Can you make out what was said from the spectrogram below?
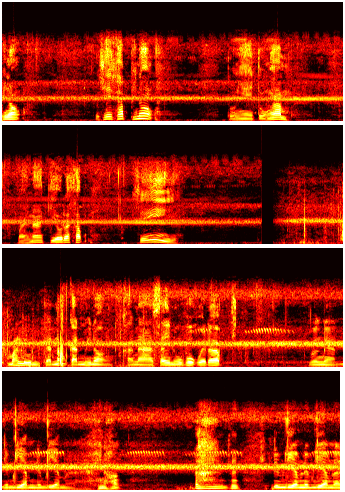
พี่น้องโอเคครับพี่น้อง ตัวใหญ่ตัวงามหมายหน้าเกี่ยวนะครับโอเคมาลุ้นกันน้ำกันพี่น้อง ข้างหน้าใส่หนูพุกไว้ครับ เบิ่งเนี่ยเรียมเรียมเลยพี่น้อง เรียมเรียมเรียมเรียมๆเลย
